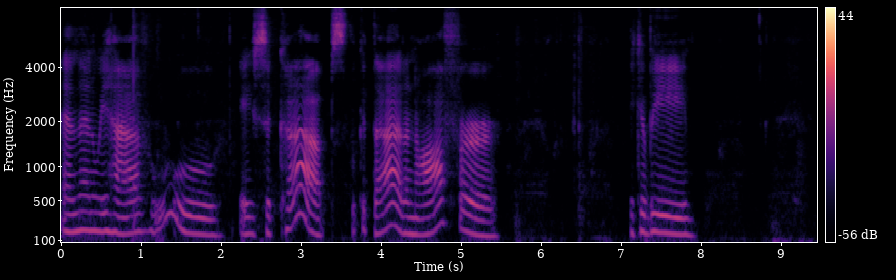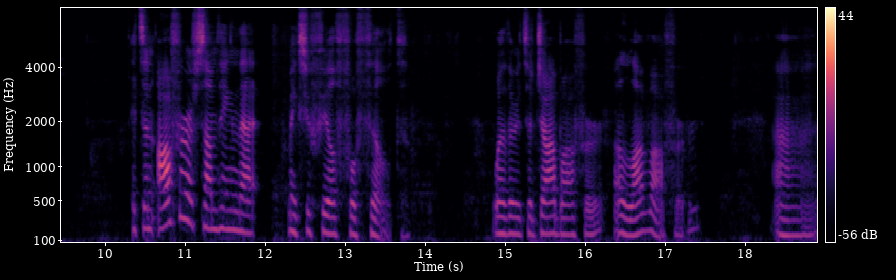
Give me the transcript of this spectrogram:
And then we have, ooh, Ace of Cups. Look at that, an offer. It could be, it's an offer of something that makes you feel fulfilled. Whether it's a job offer, a love offer. Uh,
